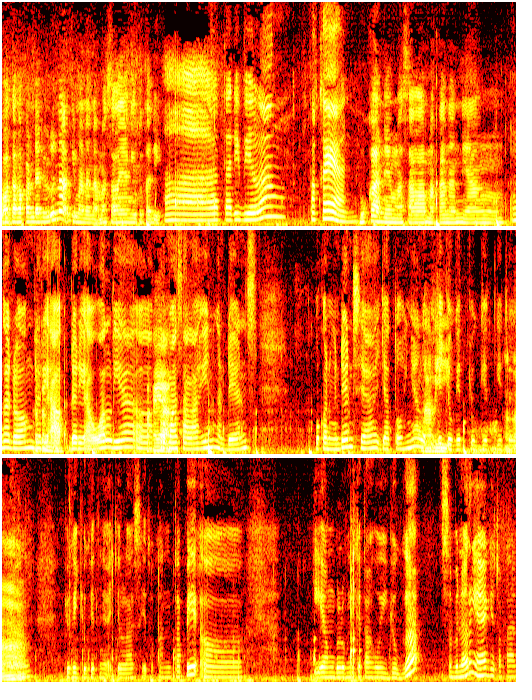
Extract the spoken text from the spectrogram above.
kalau tanggapan dari lu nak gimana nak masalah yang itu tadi? Ah, tadi bilang pakaian Bukan yang masalah makanan yang enggak dong dari a- dari awal dia Pakaian. permasalahin ngedance bukan ngedance ya jatuhnya lebih ke joget-joget gitu Ah. kan joget-joget nggak jelas gitu kan tapi eh, yang belum diketahui juga sebenarnya gitu kan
